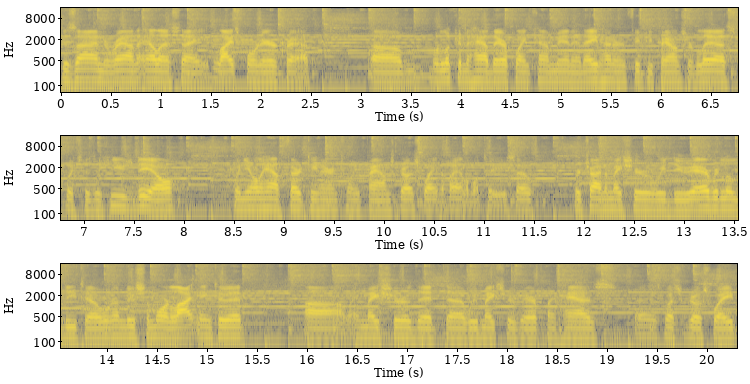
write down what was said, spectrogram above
designed around LSA, light sport aircraft. Um, we're looking to have the airplane come in at 850 pounds or less, which is a huge deal when you only have 1,320 pounds gross weight available to you. So we're trying to make sure we do every little detail. We're going to do some more lightning to it and make sure that uh, we make sure the airplane has as much gross weight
